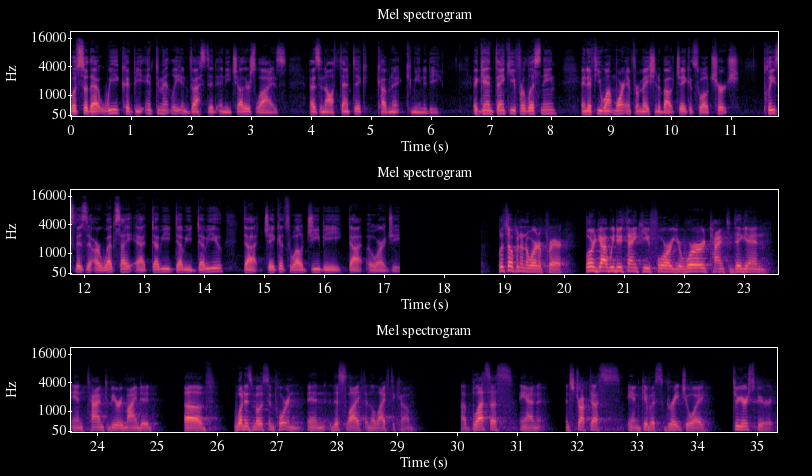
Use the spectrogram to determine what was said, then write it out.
but so that we could be intimately invested in each other's lives as an authentic covenant community. Again, thank you for listening. And if you want more information about Jacobs Well Church, please visit our website at www.jacobswellgb.org. Let's open in a word of prayer. Lord God, we do thank you for your word, time to dig in, and time to be reminded of what is most important in this life and the life to come. Uh, bless us and instruct us and give us great joy through your Spirit.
